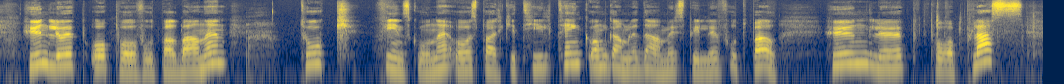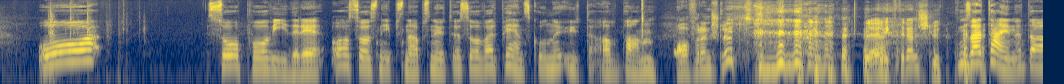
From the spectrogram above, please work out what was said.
Hun løp opp på fotballbanen, tok finskoene og sparket til. Tenk om gamle damer spiller fotball. Hun løp på plass og så på videre. Og så snipp, snapp, snute, så var penskoene ute av banen. Å, for en slutt! Jeg likte den slutten. Så er det tegnet da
